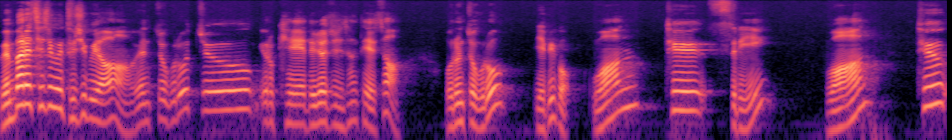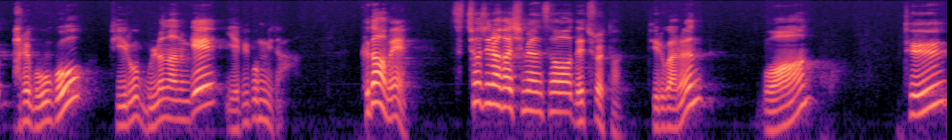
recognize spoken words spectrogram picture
왼발에 체중을 두시고요. 왼쪽으로 쭉 이렇게 늘려주신 상태에서 오른쪽으로 예비복. 원, 투, 쓰리. 원, 투. 발을 모으고 뒤로 물러나는 게 예비복입니다. 그 다음에 스쳐 지나가시면서 내추럴 턴. 뒤로 가는 원, 투,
